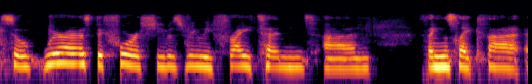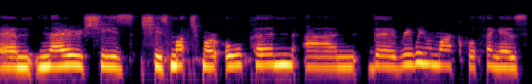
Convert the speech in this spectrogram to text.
So whereas before she was really frightened and things like that, and um, now she's she's much more open. And the really remarkable thing is,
